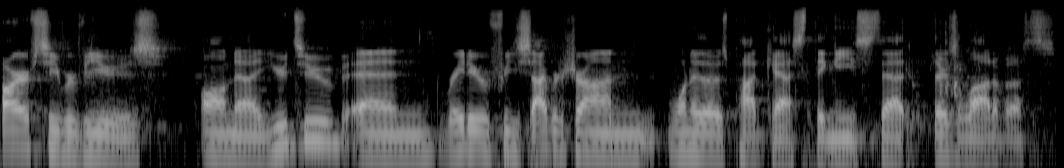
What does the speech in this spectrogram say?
RFC Reviews on uh, YouTube and Radio Free Cybertron, one of those podcast thingies that there's a lot of us.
